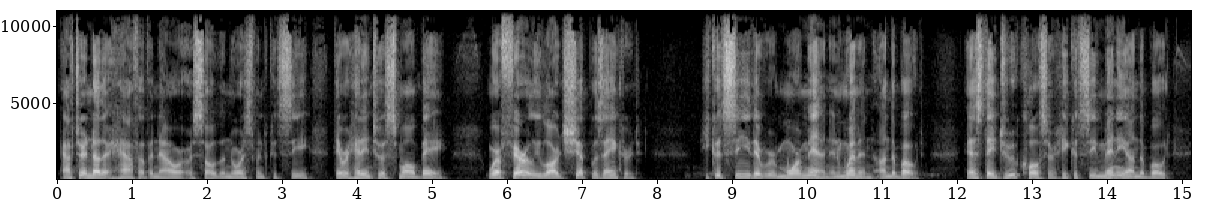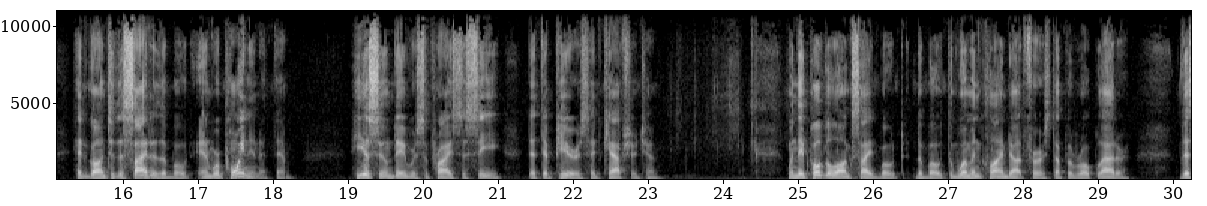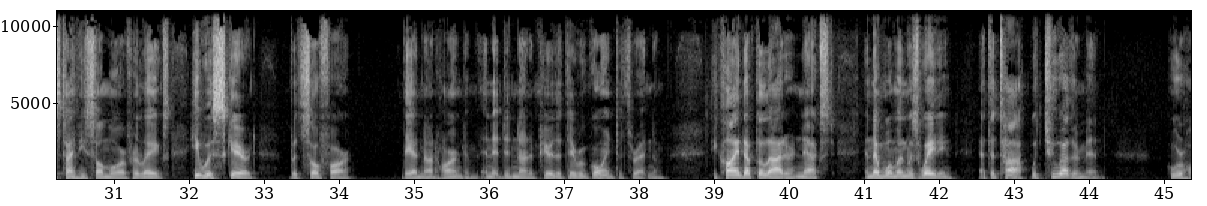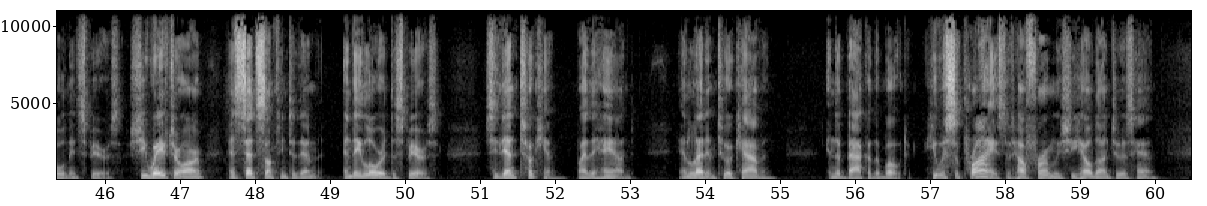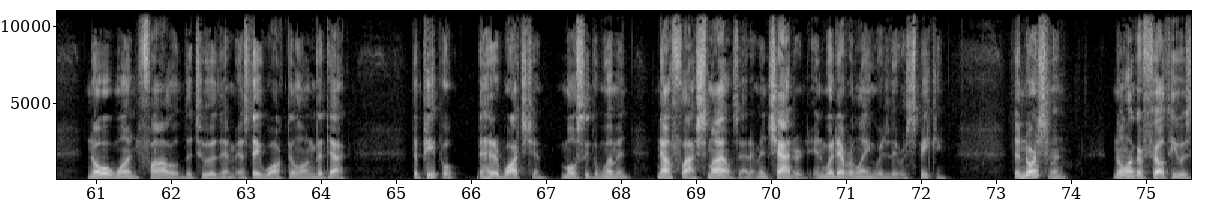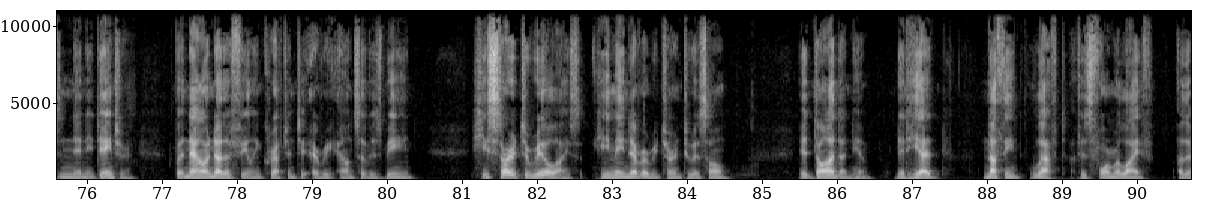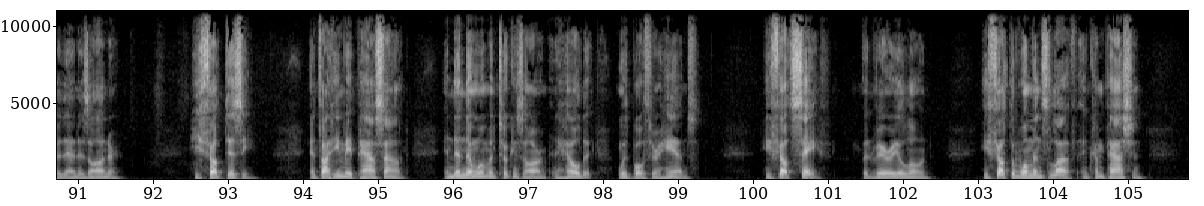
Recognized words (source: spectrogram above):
After another half of an hour or so, the Norseman could see they were heading to a small bay where a fairly large ship was anchored. He could see there were more men and women on the boat. As they drew closer, he could see many on the boat had gone to the side of the boat and were pointing at them. He assumed they were surprised to see that their peers had captured him. When they pulled alongside boat, the boat, the woman climbed out first up a rope ladder. This time he saw more of her legs. He was scared, but so far they had not harmed him, and it did not appear that they were going to threaten him. He climbed up the ladder next, and the woman was waiting at the top with two other men who were holding spears. She waved her arm and said something to them, and they lowered the spears. She then took him by the hand and led him to a cabin in the back of the boat. He was surprised at how firmly she held on to his hand. No one followed the two of them as they walked along the deck. The people that had watched him, mostly the women, now flashed smiles at him and chattered in whatever language they were speaking. The Norseman no longer felt he was in any danger, but now another feeling crept into every ounce of his being he started to realize he may never return to his home. It dawned on him that he had nothing left of his former life other than his honor. He felt dizzy and thought he may pass out, and then the woman took his arm and held it with both her hands. He felt safe, but very alone. He felt the woman's love and compassion,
